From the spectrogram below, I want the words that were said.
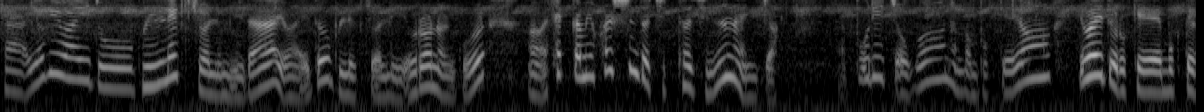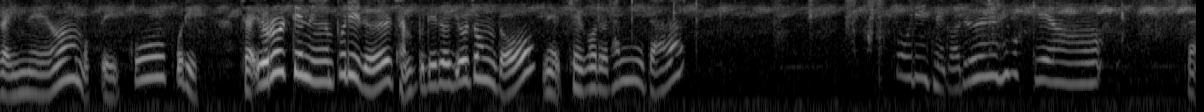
자, 여기 아이도 블랙 주얼리입니다. 이 아이도 블랙 주얼리. 요런 얼굴. 어, 색감이 훨씬 더 짙어지는 아이죠. 자, 뿌리 쪽은 한번 볼게요. 이 아이도 이렇게 목대가 있네요. 목대 있고, 뿌리. 자, 요럴 때는 뿌리를, 잔뿌리를 요 정도, 네, 제거를 합니다. 뿌리 제거를 해볼게요. 자,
